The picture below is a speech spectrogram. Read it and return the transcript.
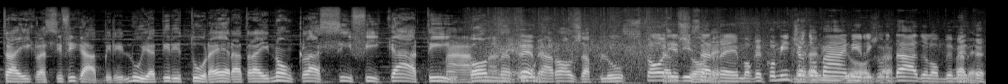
tra i classificabili, lui addirittura era tra i non classificati Mamma con mia. Eh, una beh. rosa blu. Storie di Sanremo che comincia domani, ricordatelo ovviamente, Vabbè,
